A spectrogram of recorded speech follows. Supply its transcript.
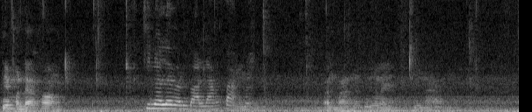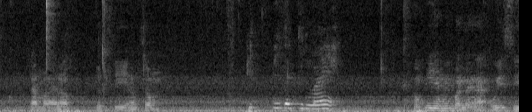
เต็มหมดแล้วท้องกินอะไรบานๆล้างปากไหมอันมันก็คืออะไรคือน้ำน้ำอะไรเหรอเบปซี่น้ำส้มพี่พี่จะกินไหม ของพี่ยังไม่หมดเลยอะอุ้ยสิ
